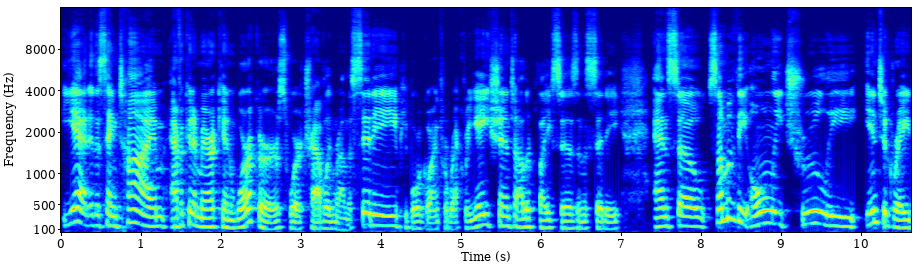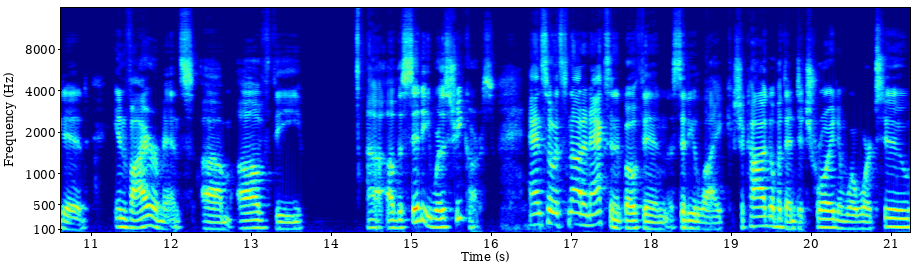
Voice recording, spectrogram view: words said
yet, at the same time, African American workers were traveling around the city. People were going for recreation to other places in the city, and so some of the only truly integrated environments um, of the uh, of the city were the streetcars. And so it's not an accident, both in a city like Chicago, but then Detroit in World War II,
